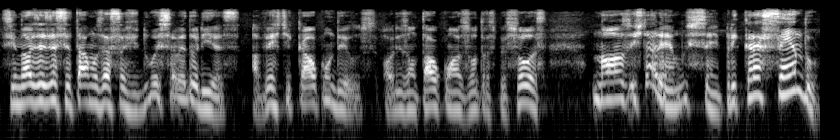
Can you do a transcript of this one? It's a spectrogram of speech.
se nós exercitarmos essas duas sabedorias, a vertical com Deus, a horizontal com as outras pessoas, nós estaremos sempre crescendo.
